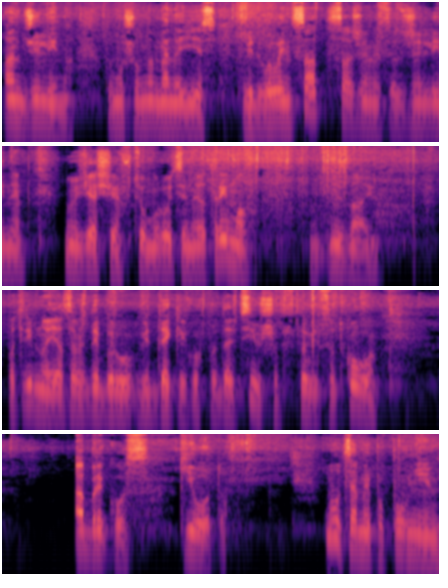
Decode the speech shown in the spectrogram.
Анджеліна. Тому що в мене є від Волиньсад саджанець Анджеліни. Ну, я ще в цьому році не отримав. Не знаю. Потрібно, я завжди беру від декількох продавців, щоб 100% абрикос Кіото. Ну, це ми поповнюємо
